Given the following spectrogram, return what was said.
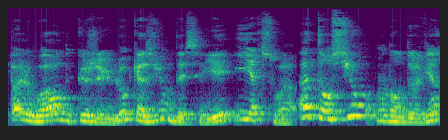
Palworld que j'ai eu l'occasion d'essayer hier soir. Attention, on en devient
